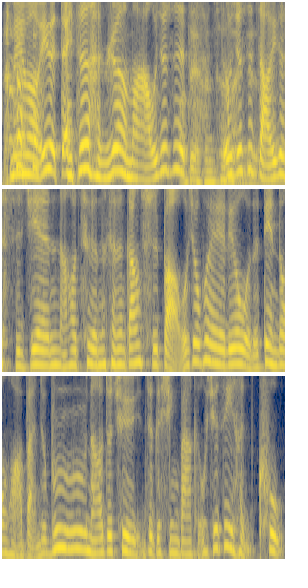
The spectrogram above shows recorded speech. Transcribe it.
没有没有，因为对，真的很热嘛。我就是，哦、我就是找一个时间，然后吃，可能刚吃饱，我就会溜我的电动滑板，就噗，然后就去这个星巴克。我觉得自己很酷，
